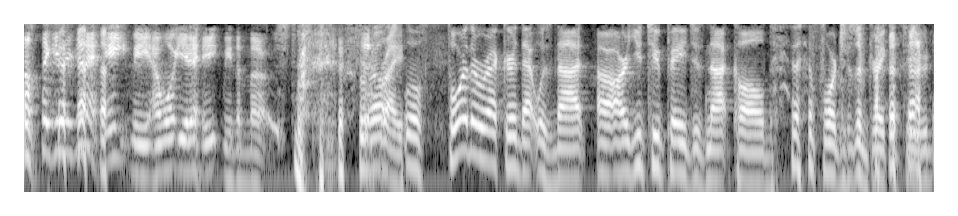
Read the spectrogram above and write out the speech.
like, if you're gonna hate me, I want you to hate me the most. So, well, well, for the record, that was not uh, our YouTube page is not called Fortress of Drakitude,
